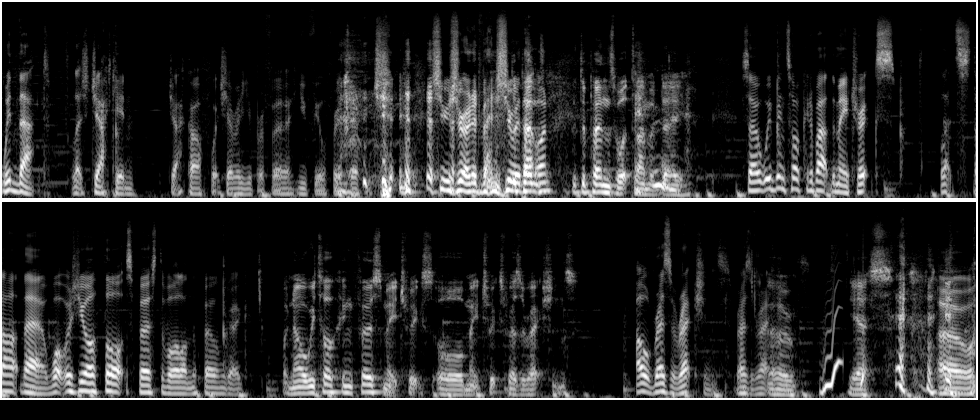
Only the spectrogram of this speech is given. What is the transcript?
With that, let's jack in, jack off, whichever you prefer. You feel free to ch- choose your own adventure with that one. It depends what time of day. So, we've been talking about The Matrix. Let's start there. What was your thoughts, first of all, on the film, Greg? now, are we talking first Matrix or Matrix Resurrections? Oh, Resurrections. Resurrections. Oh, yes. Oh.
